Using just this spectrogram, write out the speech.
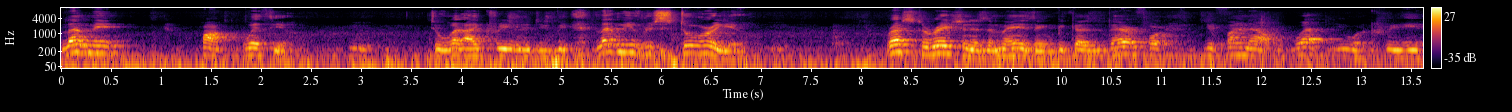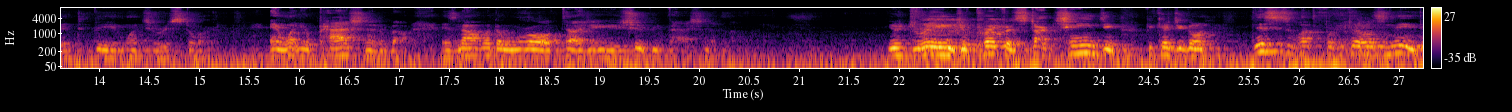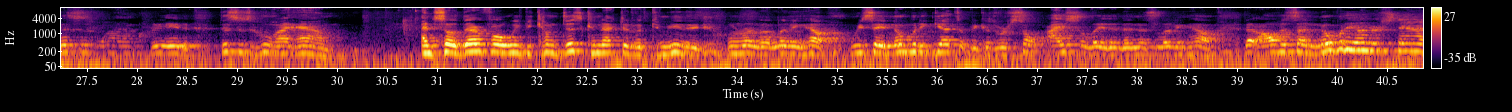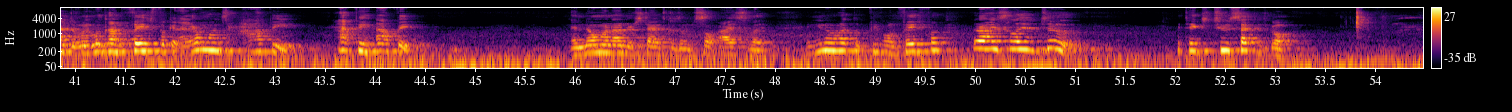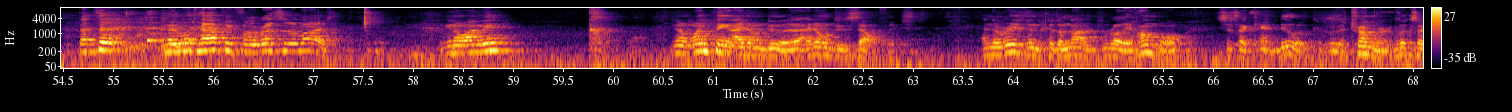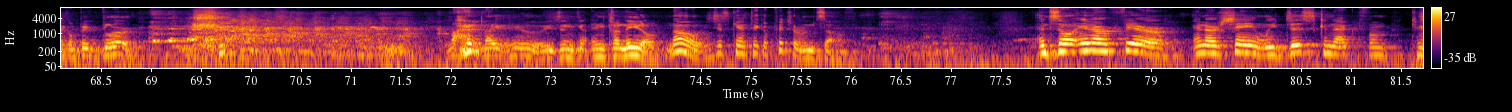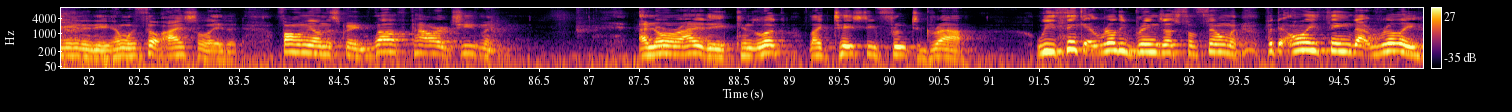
Let me walk with you hmm. to what I created you to be. Let me restore you. Restoration is amazing because therefore you find out what you were created to be once you're restored and what you're passionate about is not what the world tells you you should be passionate about. Your dreams, your purpose start changing because you're going, this is what fulfills me. This is why I'm created. This is who I am. And so, therefore, we become disconnected with community when we're in a living hell. We say nobody gets it because we're so isolated in this living hell that all of a sudden nobody understands. And we look on Facebook and everyone's happy, happy, happy and no one understands because I'm so isolated. And you know what? The people on Facebook, they're isolated too. It takes two seconds to go. That's it. And they look happy for the rest of their lives. You know what I mean? You know, one thing I don't do, I don't do selfies. And the reason, because I'm not really humble, it's just I can't do it, because with a tremor, it looks like a big blur. like, like who? He's in, incognito. No, he just can't take a picture of himself. And so, in our fear, in our shame, we disconnect from community and we feel isolated. Follow me on the screen. Wealth, power, achievement, and notoriety can look like tasty fruit to grab. We think it really brings us fulfillment, but the only thing that really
